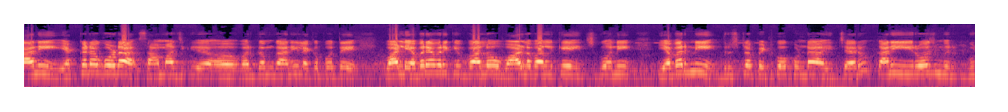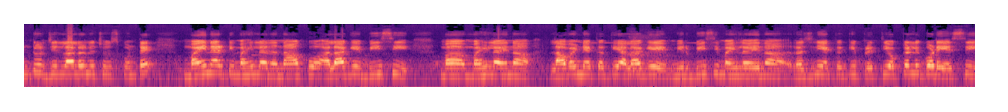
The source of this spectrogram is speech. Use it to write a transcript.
కానీ ఎక్కడ కూడా సామాజిక వర్గం కానీ లేకపోతే వాళ్ళు ఎవరెవరికి ఇవ్వాలో వాళ్ళ వాళ్ళకే ఇచ్చుకొని ఎవరిని దృష్టిలో పెట్టుకోకుండా ఇచ్చారు. కానీ ఈరోజు మీరు గుంటూరు జిల్లాలోనే చూసుకుంటే మైనారిటీ మహిళ అయిన నాకు అలాగే బీసీ మహిళ అయిన లావణ్యకకి అలాగే మీరు బీసీ మహిళ అయిన రజనీ అక్కకి ప్రతి ఒక్కళ్ళకి కూడా ఎస్సీ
